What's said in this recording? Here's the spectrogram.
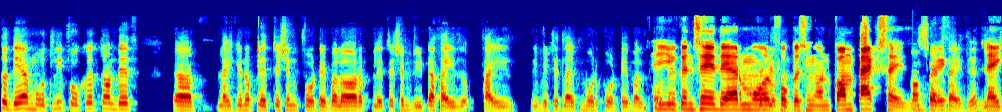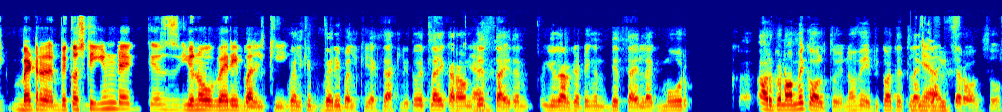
So they are mostly focused on this, uh, like you know, PlayStation Portable or PlayStation Vita size size, which is like more portable. Uh, You can say they are more portable. focusing on compact sizes, compact right? sizes. Like better because Steam Deck is, you know, Very- bulky. Bulky, very bulky, exactly. So it's like around Yeah. this size, and you are getting in this size like more ergonomic also in a way because it's like Yeah. lighter also,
